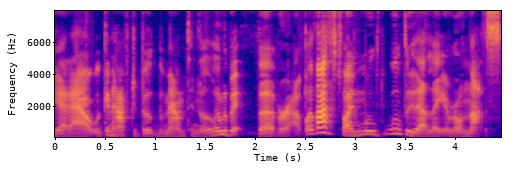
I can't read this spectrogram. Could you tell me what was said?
get out. We're gonna have to build the mountain a little bit further out, but that's fine. We'll we'll do that later on. That's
